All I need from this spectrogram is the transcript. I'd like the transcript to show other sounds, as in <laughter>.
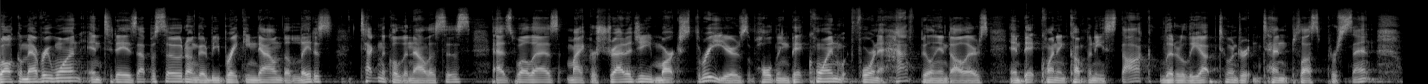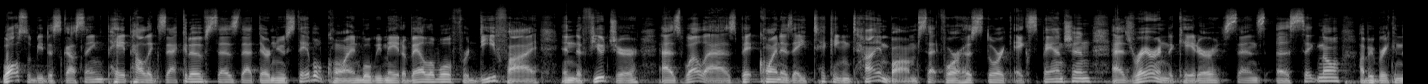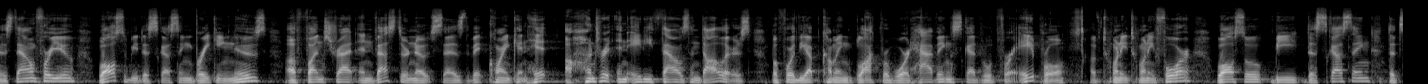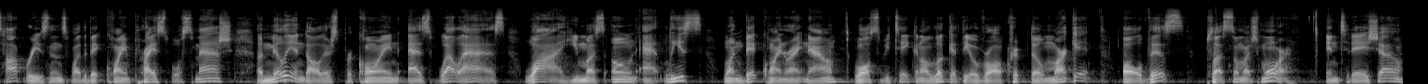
Welcome, everyone. In today's episode, I'm going to be breaking down the latest technical analysis as well as MicroStrategy marks three years of holding Bitcoin with $4.5 billion in Bitcoin and company stock, literally up 210 plus percent. We'll also be discussing PayPal executive says that their new stablecoin will be made available for DeFi in the future, as well as Bitcoin is a ticking time bomb set for a historic expansion as Rare Indicator sends a signal. I'll be breaking this down for you. We'll also be discussing breaking news. A Fundstrat investor note says the Bitcoin can hit $180,000 before the upcoming block reward halving scheduled for April of 2024. We'll also be discussing the top reasons why the Bitcoin price will smash a million dollars per coin, as well as why you must own at least one Bitcoin right now. We'll also be taking a look at the overall crypto market. All this, plus so much more in today's show.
